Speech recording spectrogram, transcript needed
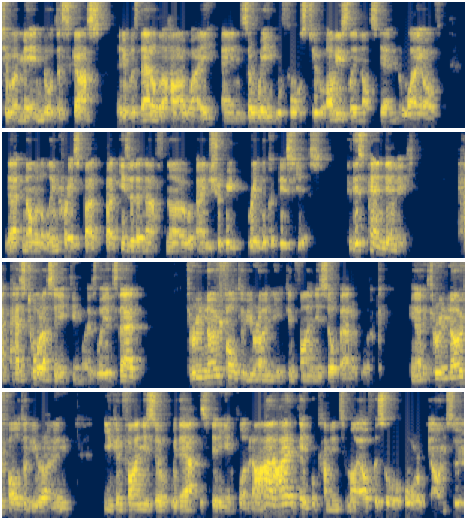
to amend or discuss that it was that or the highway, and so we were forced to obviously not stand in the way of that nominal increase, but but is it enough? No, and should we relook at this? Yes. This pandemic ha- has taught us anything, Leslie. It's that through no fault of your own, you can find yourself out of work. You know, through no fault of your own, you can find yourself without the steady employment. I, I had people come into my office or, or on Zoom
